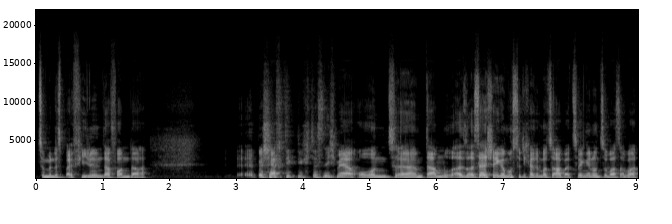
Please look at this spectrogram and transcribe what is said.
zumindest bei vielen davon, da beschäftigt dich das nicht mehr und ähm, da also als Selbstständiger musst du dich halt immer zur Arbeit zwingen und sowas, aber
